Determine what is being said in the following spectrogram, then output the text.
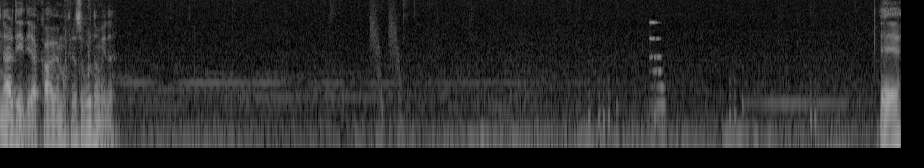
Neredeydi ya? Kahve makinesi burada mıydı? Ee.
